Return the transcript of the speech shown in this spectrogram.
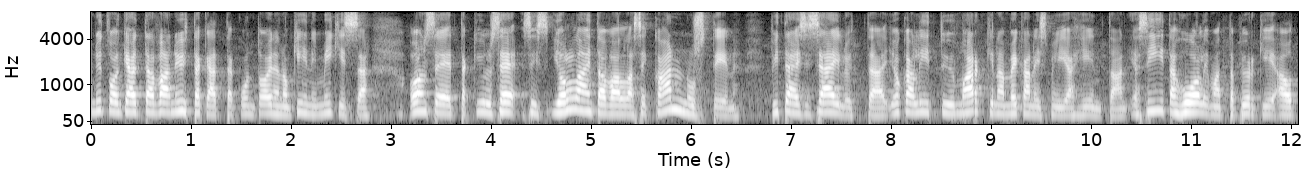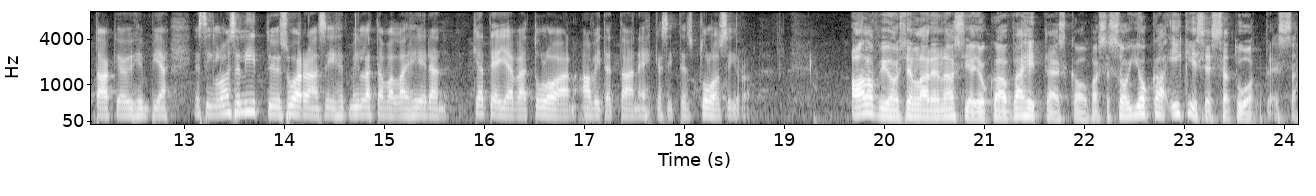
nyt voin käyttää vain yhtä kättä, kun toinen on kiinni mikissä, on se, että kyllä se siis jollain tavalla se kannustin pitäisi säilyttää, joka liittyy markkinamekanismiin ja hintaan, ja siitä huolimatta pyrkii auttaa köyhimpiä, ja silloin se liittyy suoraan siihen, että millä tavalla heidän käteenjäävää tuloaan avitetaan ehkä sitten tulonsiirrolla. Alvi on sellainen asia, joka on vähittäiskaupassa, se on joka ikisessä tuotteessa.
